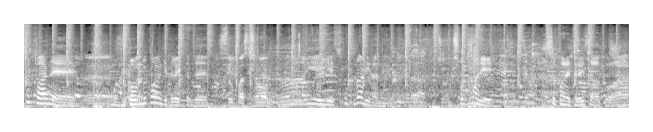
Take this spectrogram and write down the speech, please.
스프 안에 뭐 물컹 물컹한 게 들어있던데. Super strong. 아 이게 이게 소프랄이라네. 소프랄이 스프 안에 들어있어갖고 아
